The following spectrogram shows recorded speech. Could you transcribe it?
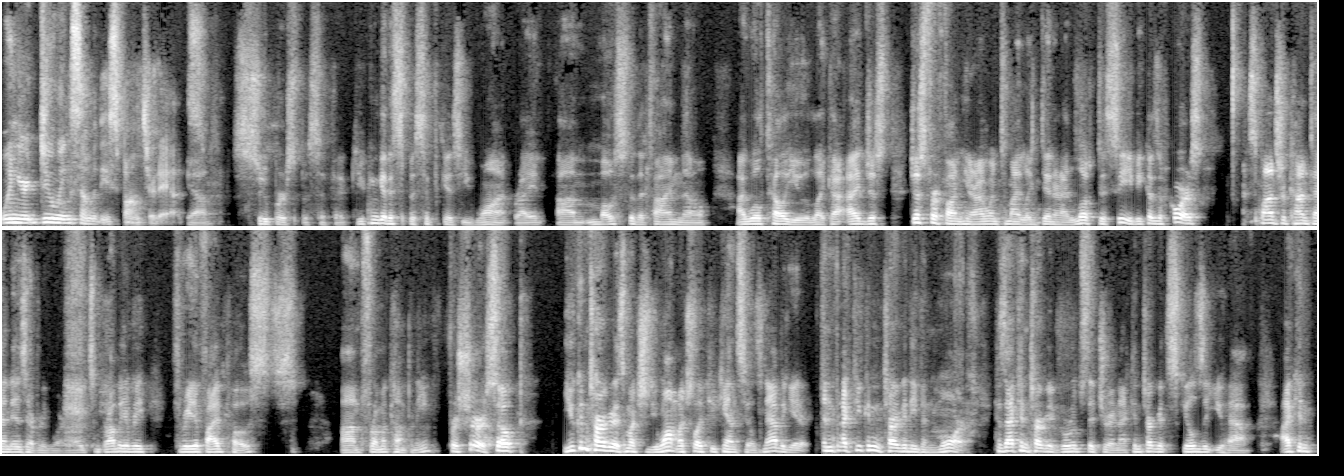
when you're doing some of these sponsored ads. Yeah, super specific. You can get as specific as you want, right? Um, most of the time, though, I will tell you, like I, I just just for fun here, I went to my LinkedIn and I looked to see because, of course, sponsored content is everywhere, right? So probably every three to five posts um, from a company for sure. So you can target as much as you want, much like you can Sales Navigator. In fact, you can target even more because I can target groups that you're in. I can target skills that you have. I can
